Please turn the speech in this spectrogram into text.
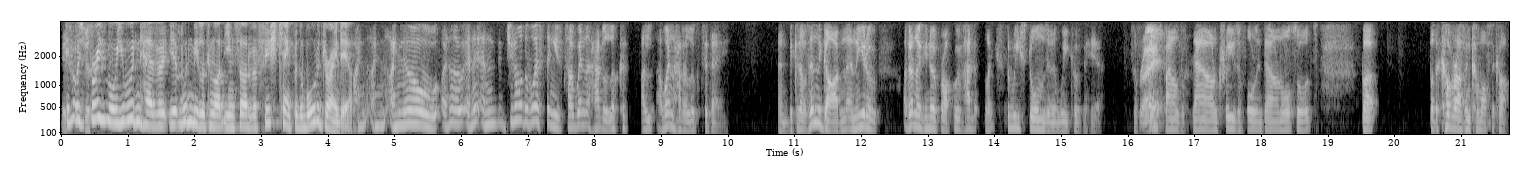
it's if it was just, breathable you wouldn't have a, it wouldn't be looking like the inside of a fish tank with the water drained out i, I, I know i know and, and do you know what the worst thing is because i went and had a look at I, I, went and had a look today and because i was in the garden and you know i don't know if you know brock we've had like three storms in a week over here. So right. fence panels are down trees are falling down all sorts. But but the cover hasn't come off the car.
